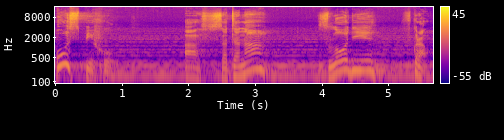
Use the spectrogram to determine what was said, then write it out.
успіху, а сатана злодії вкрав.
